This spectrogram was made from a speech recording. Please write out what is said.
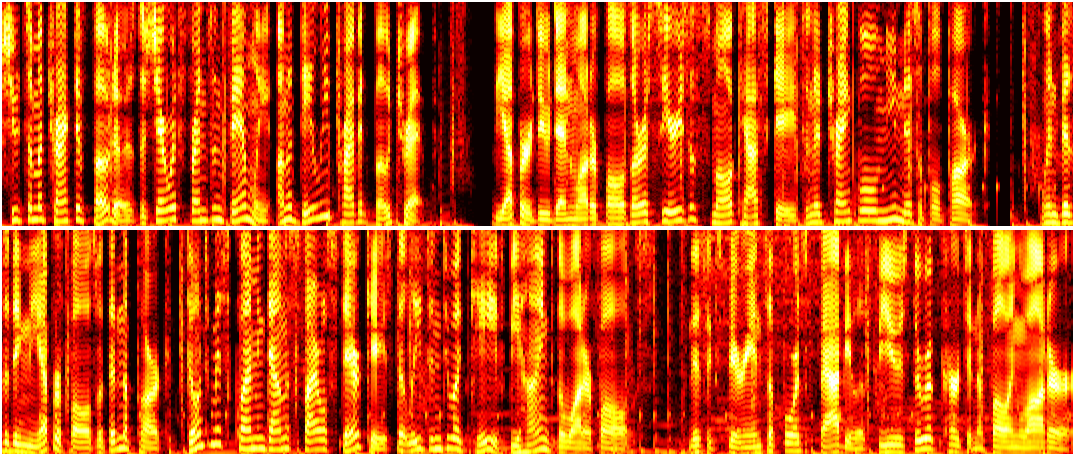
Shoot some attractive photos to share with friends and family on a daily private boat trip. The upper Duden waterfalls are a series of small cascades in a tranquil municipal park. When visiting the upper falls within the park, don't miss climbing down a spiral staircase that leads into a cave behind the waterfalls. This experience affords fabulous views through a curtain of falling water.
